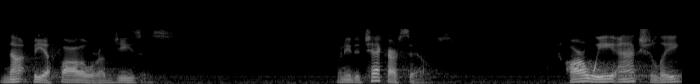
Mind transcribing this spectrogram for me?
not be a follower of Jesus. We need to check ourselves. Are we actually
